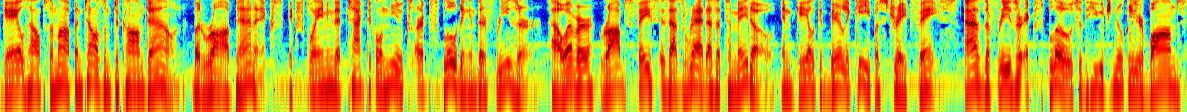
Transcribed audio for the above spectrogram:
Gail helps him up and tells him to calm down, but Rob panics, exclaiming that tactical nukes are exploding in their freezer. However, Rob's face is as red as a tomato, and Gail could barely keep a straight face. As the freezer explodes with huge nuclear bombs,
